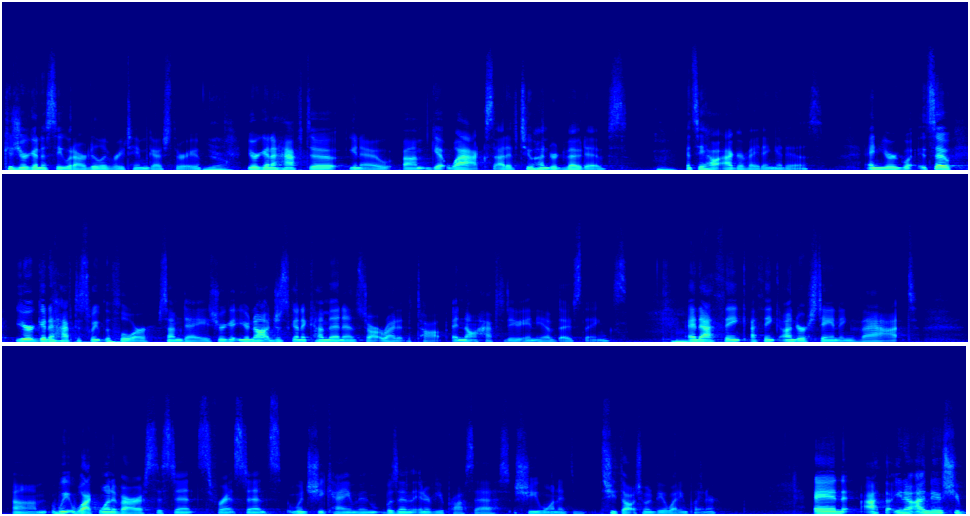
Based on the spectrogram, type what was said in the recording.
because you're going to see what our delivery team goes through Yeah. you're going to have to, you know, um, get wax out of 200 votives Hmm. and see how aggravating it is. And you're going, so you're going to have to sweep the floor some days. You're, you're not just going to come in and start right at the top and not have to do any of those things. Hmm. And I think, I think understanding that, um, we like one of our assistants, for instance, when she came and was in the interview process, she wanted to, she thought she wanted to be a wedding planner. And I thought, you know, I knew she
